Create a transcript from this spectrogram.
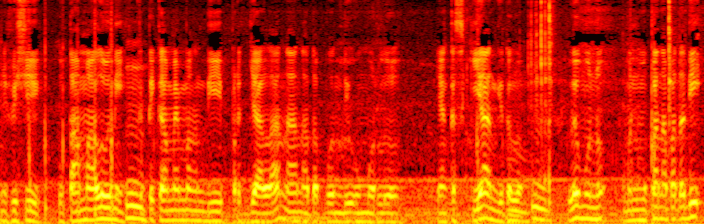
punya visi utama lu nih, ketika memang di perjalanan ataupun di umur lu yang kesekian gitu loh, lu menu- menemukan apa tadi?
